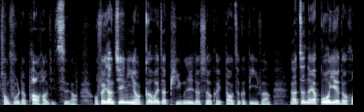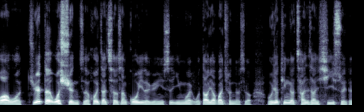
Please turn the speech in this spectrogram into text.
重复的泡好几次哦。我非常建议哦，各位在平日的时候可以到这个地方。那真的要过夜的话，我觉得我选择会在车上过夜的原因，是因为我到妖怪村的时候，我就听着潺潺溪水的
